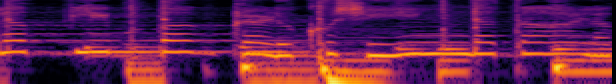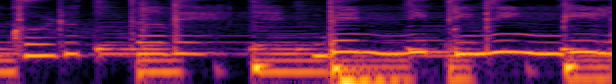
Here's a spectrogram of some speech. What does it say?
ಅವಳ ಫ್ಲಿಪ್ಪಗಳು ಖುಷಿಯಿಂದ ತಾಳ ಕೊಡುತ್ತವೆ. ಬೆನ್ನಿತಿ ಮಿಂಗಿಲ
